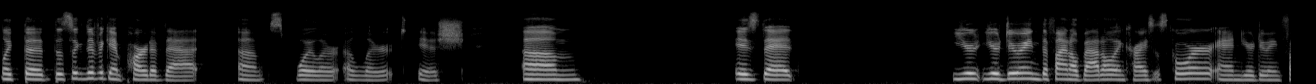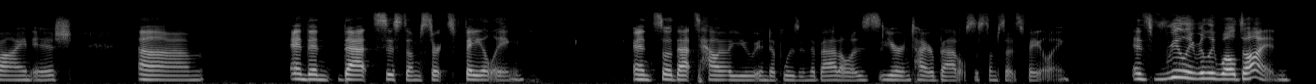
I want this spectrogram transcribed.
like the the significant part of that, um, spoiler alert ish, um, is that you're you're doing the final battle in Crisis Core and you're doing fine ish, um, and then that system starts failing and so that's how you end up losing the battle is your entire battle system starts failing it's really really well done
